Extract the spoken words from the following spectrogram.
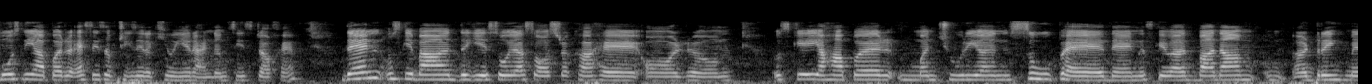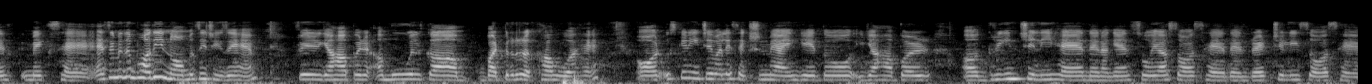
मोस्टली यहाँ पर ऐसी सब चीज़ें रखी हुई हैं रैंडम सी स्टफ़ है। देन उसके बाद ये सोया सॉस रखा है और उसके यहाँ पर मंचूरियन सूप है। देन उसके बाद बादाम ड्रिंक मिक्स है। ऐसे मतलब बहुत ही नॉर्मल सी चीज़ें हैं। फिर यहाँ पर अमूल का बटर रखा हुआ है और उसके नीचे वाले सेक्शन में आएँगे तो यहाँ पर ग्रीन चिली है देन अगेन सोया सॉस है देन रेड चिली सॉस है।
